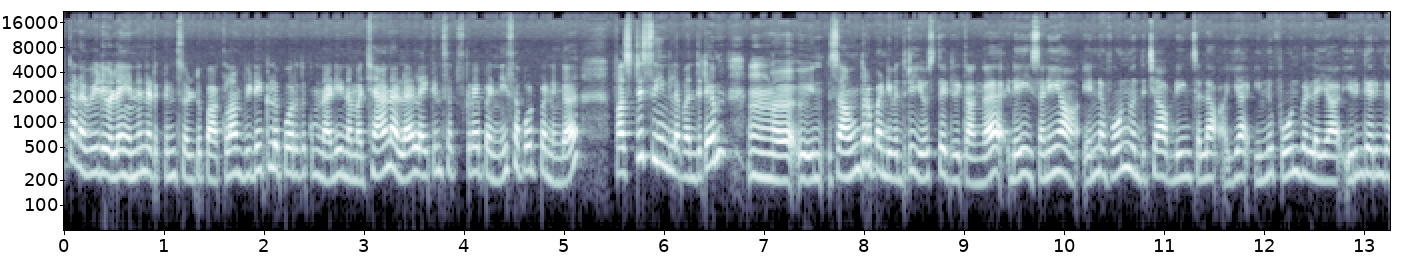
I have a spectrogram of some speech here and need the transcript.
இதுக்கான வீடியோவில் என்ன நடக்குன்னு சொல்லிட்டு பார்க்கலாம். வீடியோக்குள்ளே போகிறதுக்கு முன்னாடி நம்ம சேனலை லைக் அண்ட் சப்ஸ்கிரைப் பண்ணி சப்போர்ட் பண்ணுங்கள் ஃபஸ்ட்டு சீனில் வந்துட்டு சவுந்தர பண்ணி வந்துட்டு யோசித்துட்டு இருக்காங்க. டேய் சனியா என்ன ஃபோன் வந்துச்சா? அப்படின்னு சொல்ல ஐயா இன்னும் ஃபோன் வரலையா? இருங்க இருங்க.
